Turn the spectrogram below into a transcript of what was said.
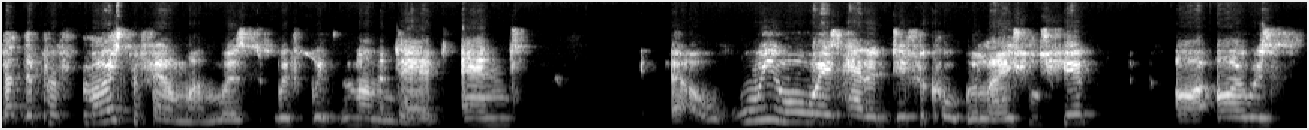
But the prof- most profound one was with, with mum and dad. And uh, we always had a difficult relationship. I, I was,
